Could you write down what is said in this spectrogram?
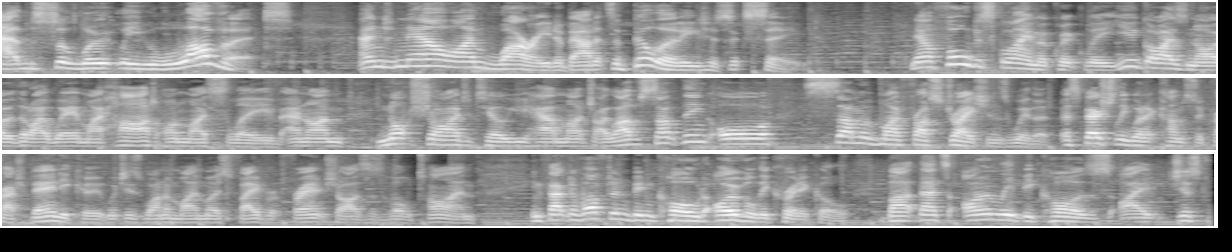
absolutely love it! And now I'm worried about its ability to succeed. Now, full disclaimer quickly, you guys know that I wear my heart on my sleeve, and I'm not shy to tell you how much I love something or some of my frustrations with it, especially when it comes to Crash Bandicoot, which is one of my most favourite franchises of all time. In fact, I've often been called overly critical, but that's only because I just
